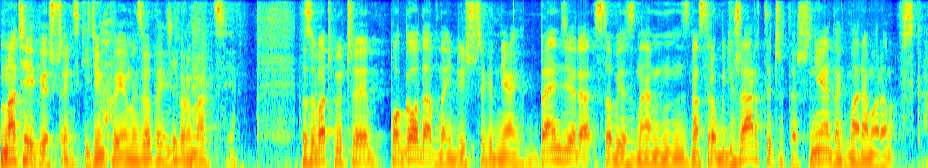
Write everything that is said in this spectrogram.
Maciej Pieszczyński, dziękujemy za te informacje. To zobaczmy, czy pogoda w najbliższych dniach będzie sobie z, nam, z nas robić żarty, czy też nie. Dagmara Moranowska.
